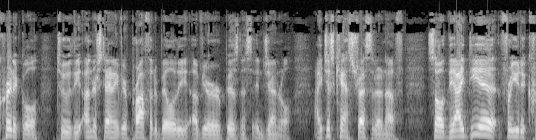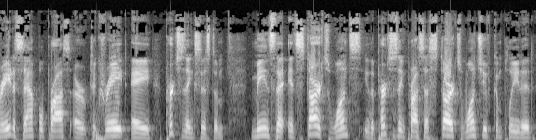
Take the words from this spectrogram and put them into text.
critical to the understanding of your profitability of your business in general. I just can't stress it enough. So the idea for you to create a sample process or to create a purchasing system means that it starts once the purchasing process starts once you've completed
